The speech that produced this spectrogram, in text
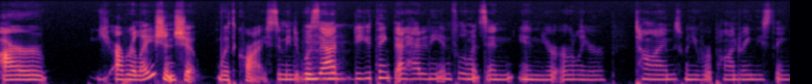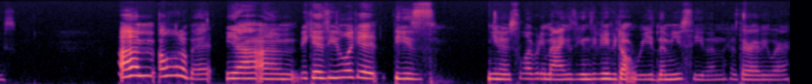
our our relationship with Christ. I mean, was mm-hmm. that, do you think that had any influence in, in your earlier times when you were pondering these things? Um, a little bit, yeah. Um, because you look at these, you know, celebrity magazines, even if you don't read them, you see them because they're everywhere.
